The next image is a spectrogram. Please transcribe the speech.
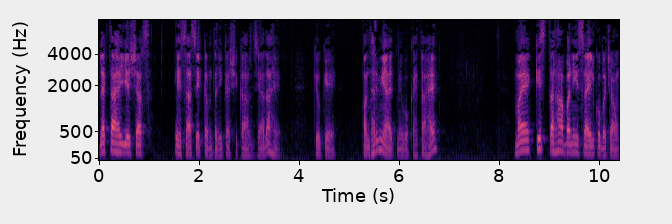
لگتا ہے یہ شخص احساس کمتری کا شکار زیادہ ہے، کیونکہ پندرہویں آیت میں وہ کہتا ہے، میں کس طرح بنی اسرائیل کو بچاؤں؟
